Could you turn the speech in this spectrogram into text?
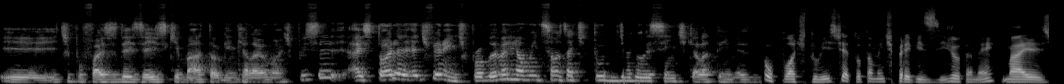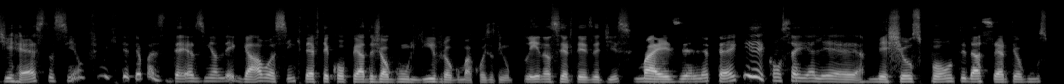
E, e, tipo, faz os desejos que mata alguém que ela ama. Tipo, isso é, a história é diferente. O problema realmente são as atitudes de adolescente que ela tem mesmo. O plot twist é totalmente previsível também, mas de resto, assim, é um filme que tem até umas ideiazinha legal, assim, que deve ter copiado de algum livro, alguma coisa, eu tenho plena certeza disso. Mas ele até que consegue ali é, mexer os pontos e dar certo em alguns,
